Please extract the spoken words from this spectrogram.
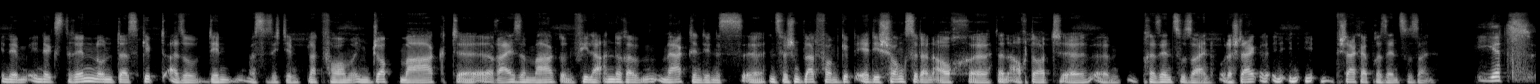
in dem Index drin und das gibt also den, was weiß ich, den Plattformen im Jobmarkt, äh, Reisemarkt und viele andere Märkte, in denen es äh, inzwischen Plattformen gibt, eher die Chance dann auch, äh, dann auch dort äh, äh präsent zu sein oder stärker, in, in, stärker präsent zu sein. Jetzt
